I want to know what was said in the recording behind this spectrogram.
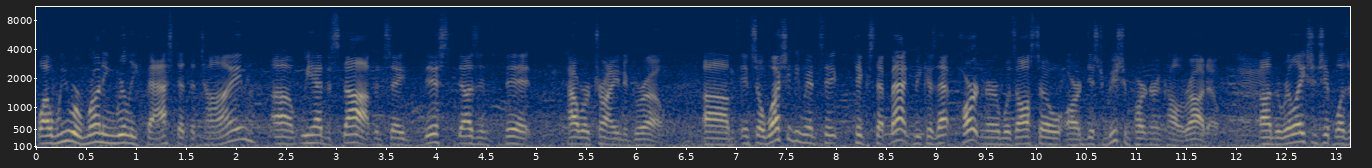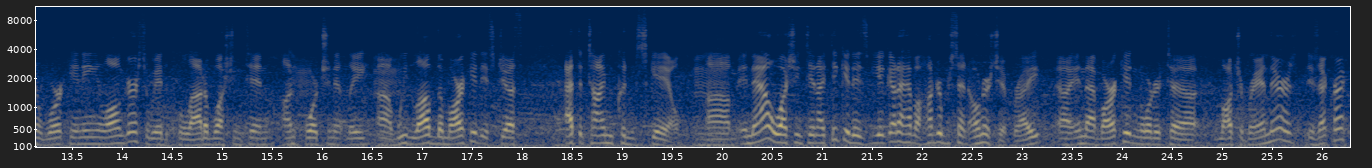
while we were running really fast at the time, uh, we had to stop and say this doesn't fit how we're trying to grow. Um, and so Washington we had to take, take, a step back because that partner was also our distribution partner in Colorado. Uh, the relationship wasn't working any longer, so we had to pull out of Washington, unfortunately. Uh, we love the market, it's just at the time we couldn't scale. Mm. Um, and now Washington, I think it is, you've gotta have 100% ownership, right, uh, in that market in order to launch a brand there. Is, is that correct?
